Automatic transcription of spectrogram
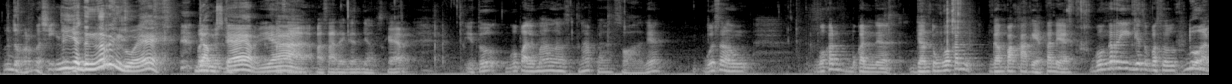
lu denger gak sih Iya dengerin gue. Jump scare, iya. Pas, pas adegan jump scare itu gue paling males. Kenapa? Soalnya gue selalu gue kan bukannya jantung gue kan gampang kagetan ya. Gue ngeri gitu pas lu. Wah,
